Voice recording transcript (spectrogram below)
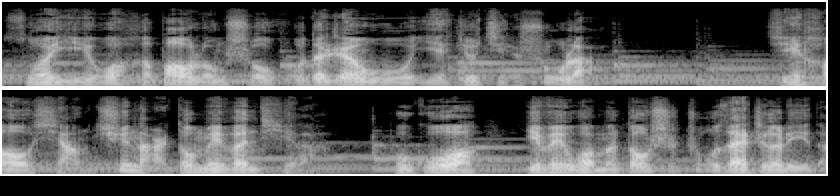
所以我和暴龙守护的任务也就结束了。今后想去哪儿都没问题了。不过，因为我们都是住在这里的，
